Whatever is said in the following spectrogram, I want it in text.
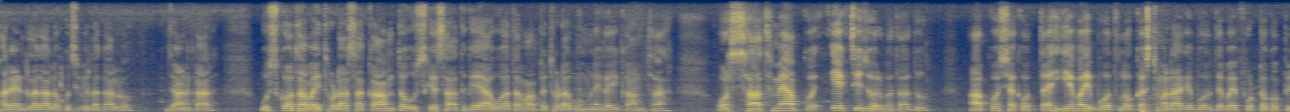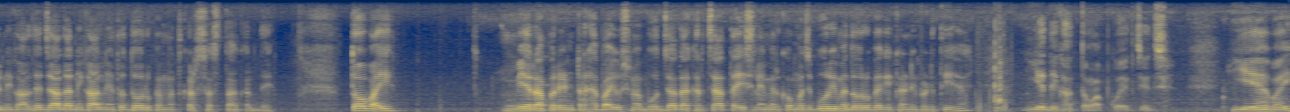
फ्रेंड लगा लो, कुछ भी लगा लो, जानकार। उसको था भाई थोड़ा सा काम तो उसके साथ गया हुआ था, वहाँ पे थोड़ा घूमने का ही काम था। और साथ में आपको एक चीज़ और बता दूँ आपको शक होता है, ये भाई बहुत लोग कस्टमर आके बोलते भाई फ़ोटो कॉपी निकाल दे, ज़्यादा निकालनी है तो दो रुपये मत कर, सस्ता कर दे। तो भाई, मेरा प्रिंटर है भाई, उसमें बहुत ज़्यादा खर्चा आता है, इसलिए मेरे को मजबूरी में दो रुपये की करनी पड़ती है। ये दिखाता हूँ आपको एक चीज़। ये है भाई,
